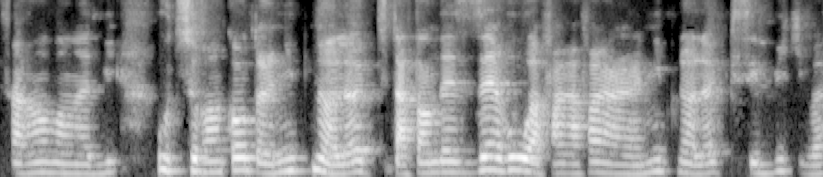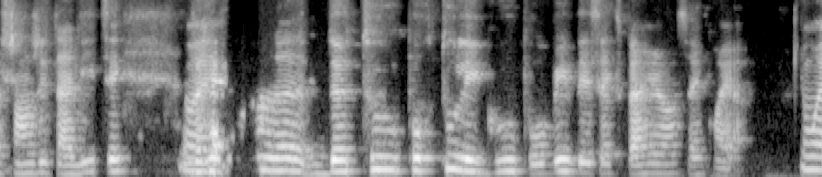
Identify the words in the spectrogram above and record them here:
Différence dans notre vie, où tu rencontres un hypnologue, tu t'attendais zéro à faire affaire à un hypnologue, puis c'est lui qui va changer ta vie, tu sais. Vraiment, de tout, pour tous les goûts, pour vivre des expériences incroyables. Oui,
